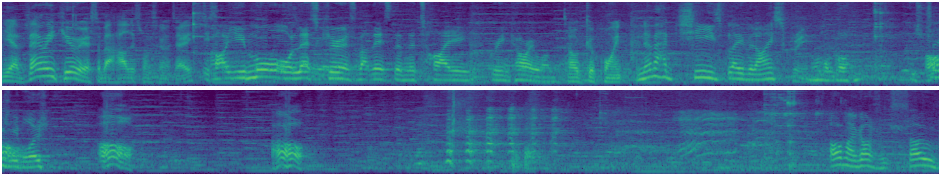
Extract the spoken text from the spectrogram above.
Yeah, very curious about how this one's going to taste. Are you more or less curious about this than the Thai green curry one? Oh, good point. I've never had cheese flavored ice cream. Oh my god. It's cheesy, Oh. boys. Oh. Oh. Oh my gosh, it's so.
